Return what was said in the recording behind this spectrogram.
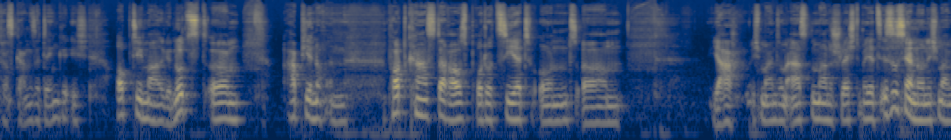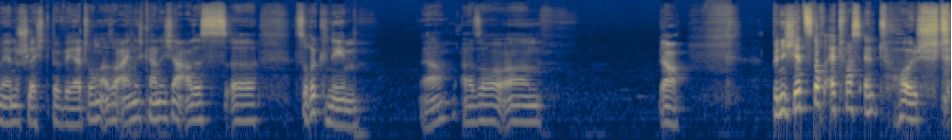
das Ganze, denke ich, optimal genutzt. Ähm, habe hier noch einen Podcast daraus produziert und ähm, ja, ich meine, zum ersten Mal eine schlechte, jetzt ist es ja noch nicht mal mehr eine schlechte Bewertung. Also eigentlich kann ich ja alles äh, zurücknehmen. Ja, also, ähm, ja, bin ich jetzt doch etwas enttäuscht,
